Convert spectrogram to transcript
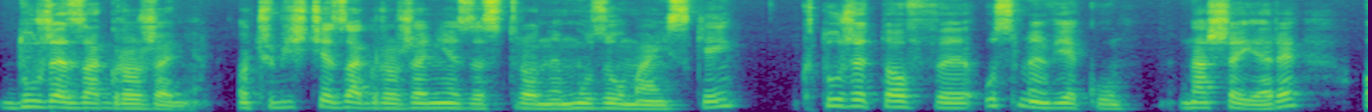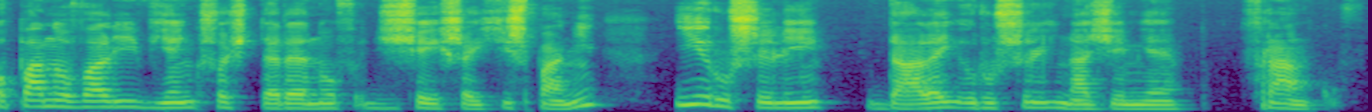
duże zagrożenie. Oczywiście zagrożenie ze strony muzułmańskiej, którzy to w VIII wieku naszej ery opanowali większość terenów dzisiejszej Hiszpanii i ruszyli dalej, ruszyli na ziemię Franków.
